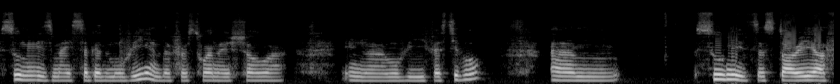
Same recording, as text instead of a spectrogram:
Soum is my second movie and the first one I show uh, in a movie festival. Um, Soum is the story of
